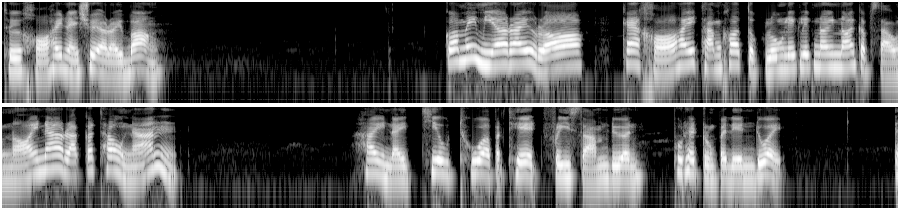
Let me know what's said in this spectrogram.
เธอขอให้นายช่วยอะไรบ้าง ก็ไม่มีอะไรหรอก แค่ขอให้ทำข้อตกลงเล็กๆ น้อยๆ กับสาวน้อยน่ารักก็เท่านั้น ให้ในเที่ยวทั่วประเทศฟรีสามเดือน พูดให้ตรงประเด็นด้วย เอ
